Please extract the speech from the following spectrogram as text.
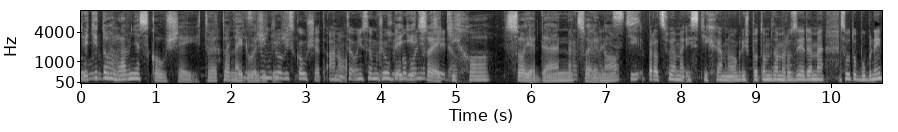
děti to hlavně zkoušejí, to je to a nejdůležitější. to můžou vyzkoušet, ano. Oni se můžou vědět, co je ticho, co je den, pracujeme co je noc. I sti- pracujeme i s tichem, no. když potom tam rozjedeme, jsou to bubny,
